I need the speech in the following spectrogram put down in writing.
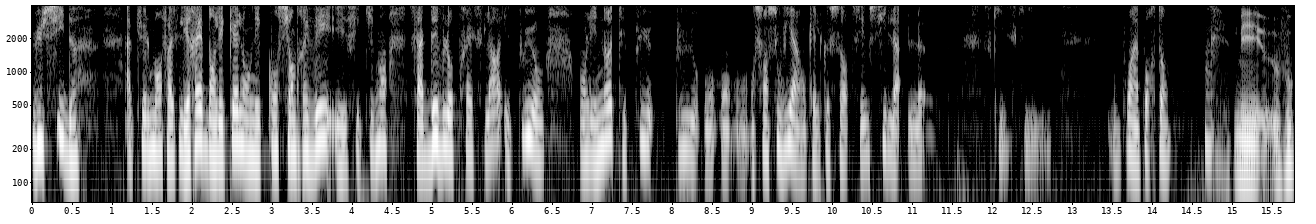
lucides actuellement, les rêves dans lesquels on est conscient de rêver, et effectivement, ça développerait cela, et plus on, on les note, et plus, plus on s'en souvient en quelque sorte. C'est aussi la, la- ce qui, ce qui, le point important. Mais euh, vous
